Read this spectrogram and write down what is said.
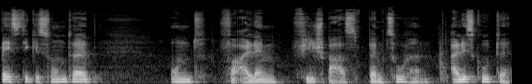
beste Gesundheit und vor allem viel Spaß beim Zuhören. Alles Gute.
